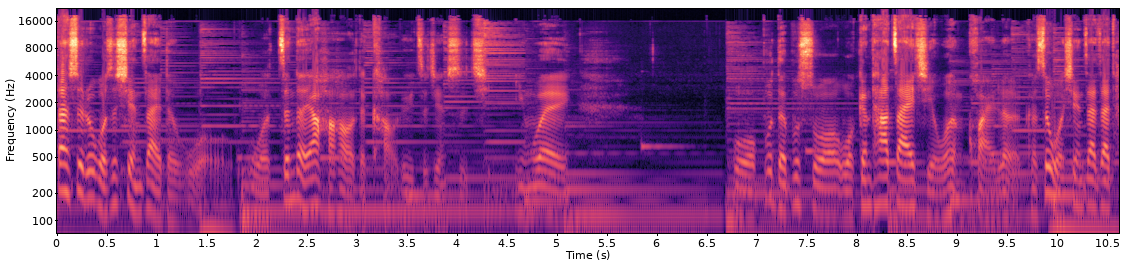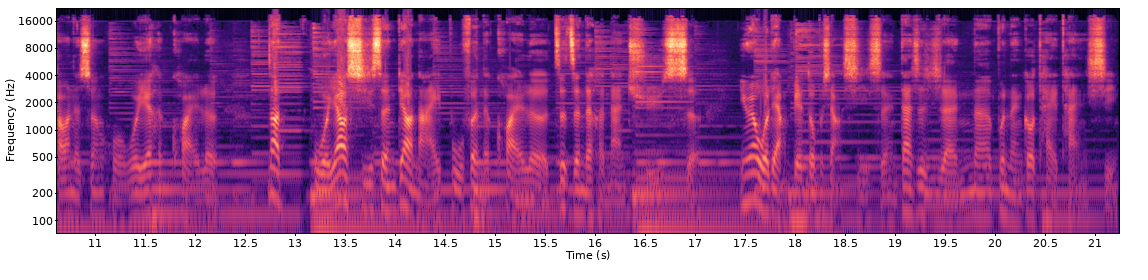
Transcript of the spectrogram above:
但是如果是现在的我，我真的要好好的考虑这件事情，因为我不得不说，我跟他在一起我很快乐，可是我现在在台湾的生活我也很快乐。那我要牺牲掉哪一部分的快乐？这真的很难取舍。因为我两边都不想牺牲，但是人呢，不能够太贪心，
